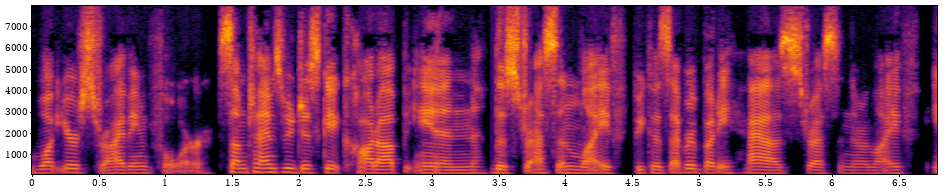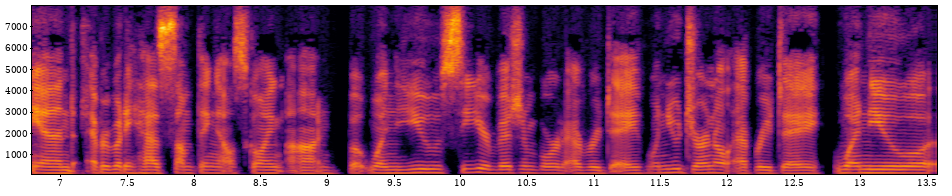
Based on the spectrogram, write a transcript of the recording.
what you're striving for. Sometimes we just get caught up in the stress in life because everybody has stress in their life and everybody has something else going on. But when you see your vision board every day, when you journal every day, when you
